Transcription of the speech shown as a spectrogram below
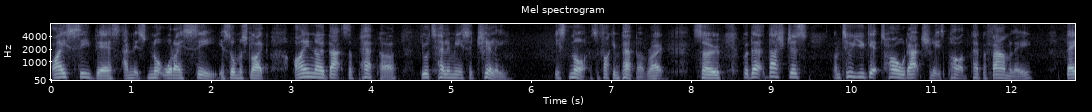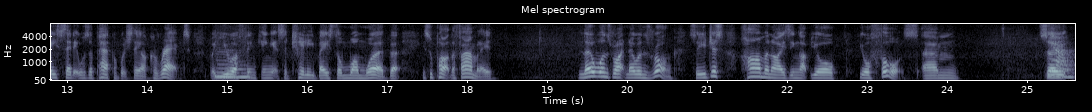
i see this and it's not what i see. It's almost like i know that's a pepper. You're telling me it's a chili it's not. It's a fucking pepper, right? So, but that that's just until you get told actually it's part of the pepper family. They said it was a pepper, which they are correct, but mm. you are mm. thinking it's a chili based on one word, but it's all part of the family. No one's right, no one's wrong. So you're just harmonizing up your your thoughts. Um, so yeah.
